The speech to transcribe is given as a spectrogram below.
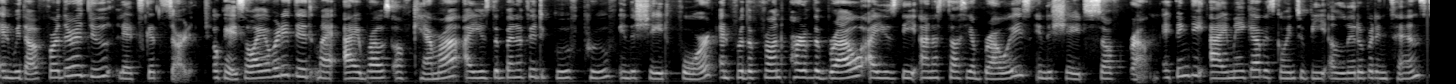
And without further ado, let's get started. Okay, so I already did my eyebrows off camera. I used the Benefit Goof Proof in the shade 4 and for the front part of the brow, I used the Anastasia Brow Wiz in the shade soft brown. I think the eye makeup is going to be a little bit intense,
